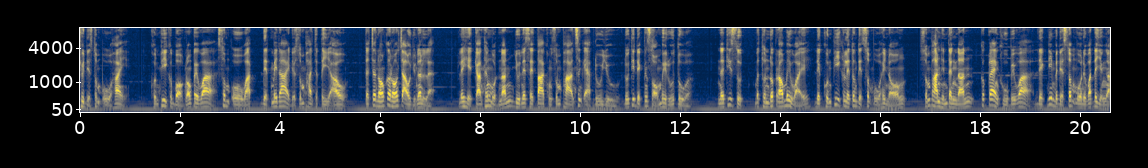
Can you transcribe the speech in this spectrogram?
ช่วยเด็ดส้มโอให้ คนพี่ก็บอกน้องไปว่าส้มโอวัดเด็ดไม่ได้เดี๋ยวสมภารจะตีเอา แต่เจ้าน้องก็ร้องจะเอาอยู่นั่นแหละ และเหตุการณ์ทั้งหมดนั้นอยู่ในสายตาของสมภารซึ่งแอบดูอยู่ โดยที่เด็กทั้งสองไม่รู้ตัว ในที่สุดมื่อทนรบเร้าไม่ไหว เด็กคนพี่ก็เลยต้องเด็ดส้มโอให้น้อง สมภารเห็นดังนั้น ก็แกล้งขู่ไปว่าเด็กนี่มาเด็ดส้มโอในวัดได้ยังไง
